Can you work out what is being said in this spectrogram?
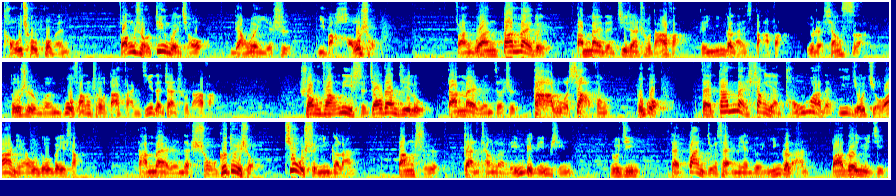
头球破门。防守定位球，两位也是一把好手。反观丹麦队，丹麦的技战术打法跟英格兰打法有点相似啊，都是稳固防守打反击的战术打法。双方历史交战记录，丹麦人则是大落下风。不过，在丹麦上演童话的1992年欧洲杯上，丹麦人的首个对手就是英格兰，当时战成了零比零平。如今在半决赛面对英格兰，巴哥预计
